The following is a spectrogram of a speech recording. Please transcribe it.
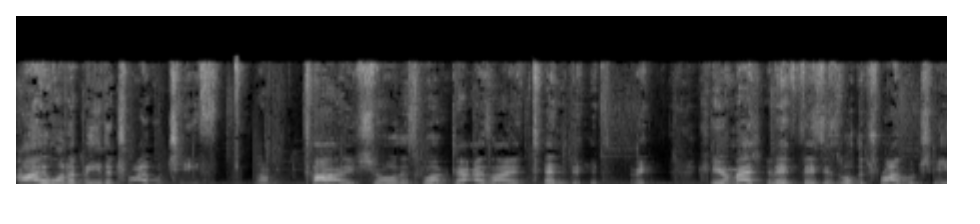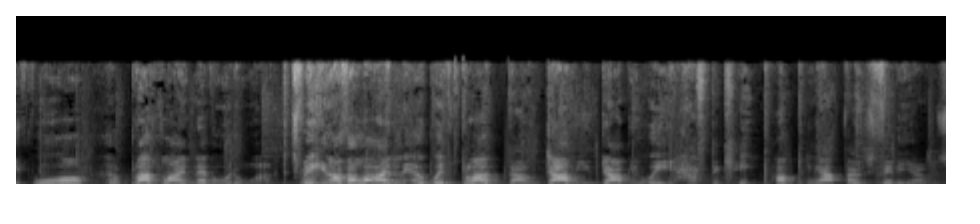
I want to be the tribal chief. I'm entirely sure this worked out as I intended. I mean, can you imagine if this is what the tribal chief wore? Bloodline never would have worked. Speaking of the line littered with blood, though, WWE have to keep pumping out those videos.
